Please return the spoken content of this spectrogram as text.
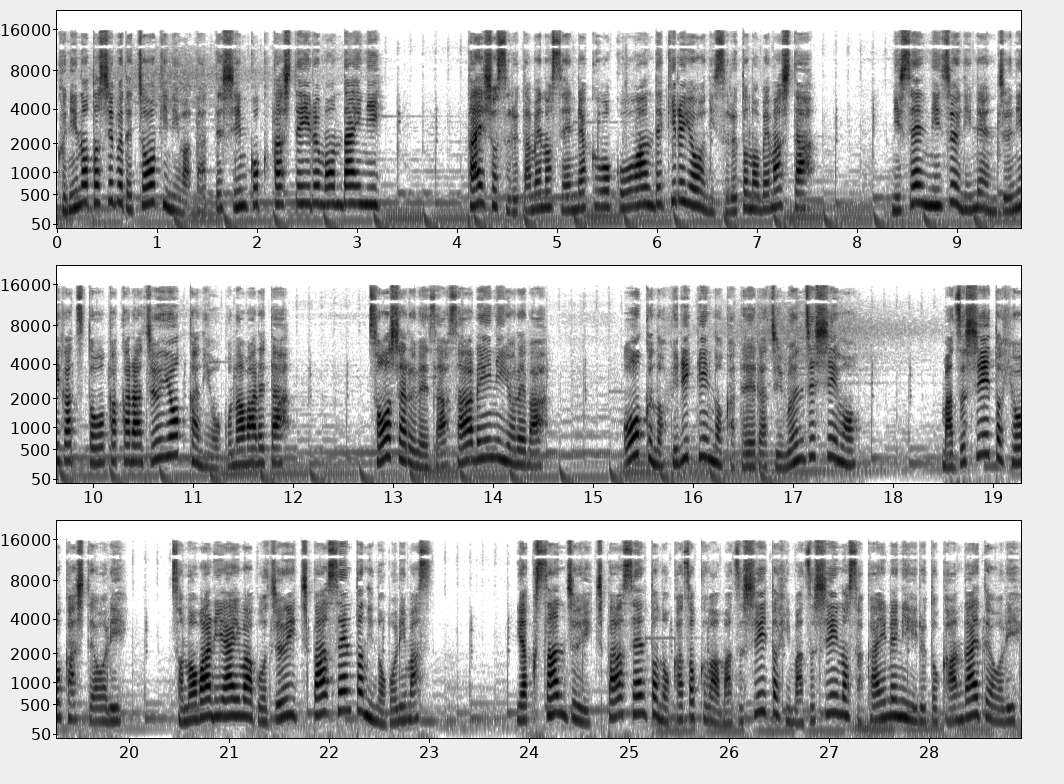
国の都市部で長期にわたって深刻化している問題に対処するための戦略を考案できるようにすると述べました。2022年12月10日から14日に行われたソーシャルウェザーサーベイによれば多くのフィリピンの家庭が自分自身を貧しいと評価しておりその割合は51%に上ります。約31%の家族は貧しいと非貧しいの境目にいると考えており、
